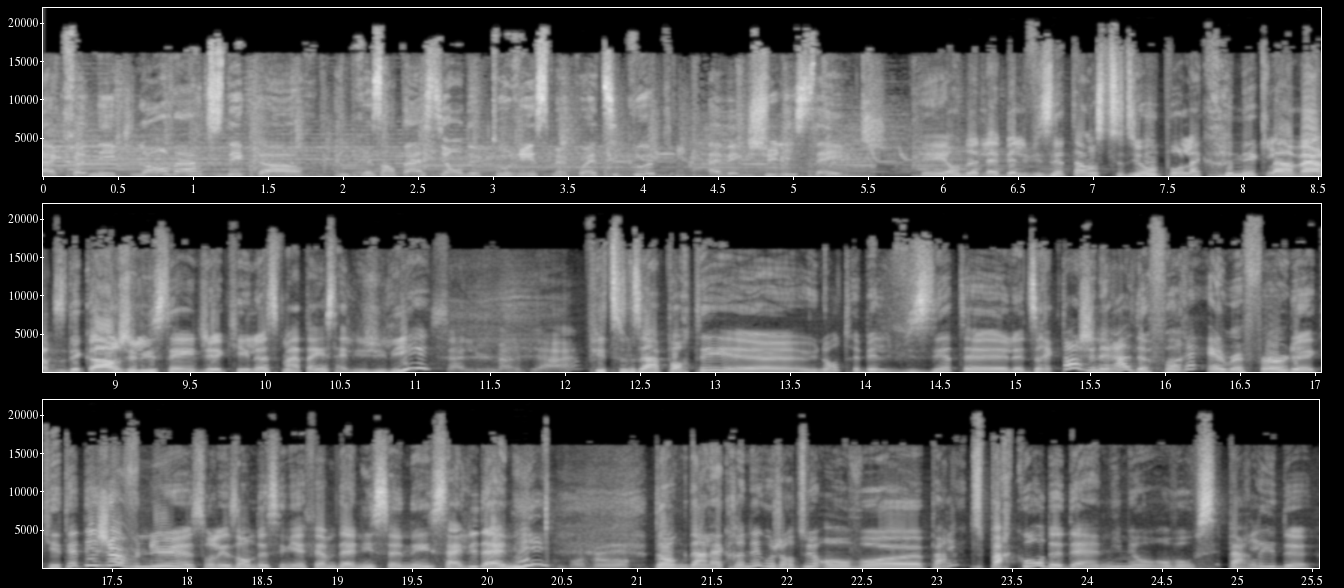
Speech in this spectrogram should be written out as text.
La chronique L'envers du décor, une présentation de Tourisme Quaticook avec Julie Sage. Et on a de la belle visite en studio pour la chronique L'envers du décor. Julie Sage qui est là ce matin. Salut Julie. Salut Marie-Pierre. Puis tu nous as apporté euh, une autre belle visite, euh, le directeur général de Forêt Hereford euh, qui était déjà venu euh, sur les ondes de Signe FM, Danny Sonné. Salut Danny. Bonjour. Donc dans la chronique aujourd'hui, on va parler du parcours de Danny, mais on, va aussi parler de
